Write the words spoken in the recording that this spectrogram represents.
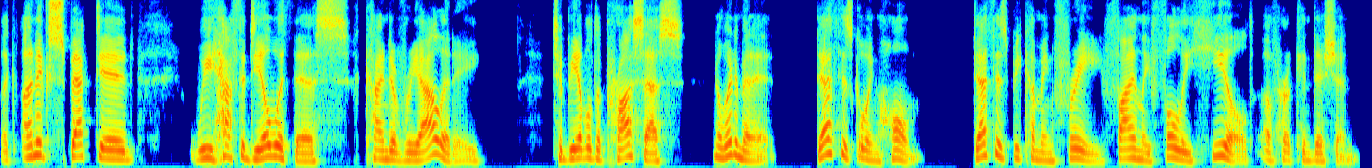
like unexpected we have to deal with this kind of reality to be able to process no, wait a minute. Death is going home. Death is becoming free, finally, fully healed of her condition.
